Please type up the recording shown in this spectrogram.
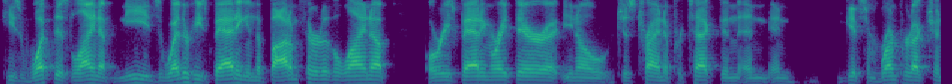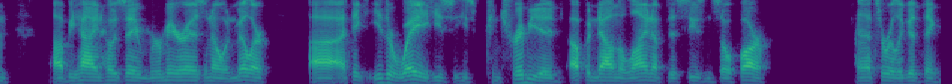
he's what this lineup needs. Whether he's batting in the bottom third of the lineup or he's batting right there, you know, just trying to protect and and and give some run production uh, behind Jose Ramirez and Owen Miller. Uh, I think either way, he's he's contributed up and down the lineup this season so far, and that's a really good thing.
